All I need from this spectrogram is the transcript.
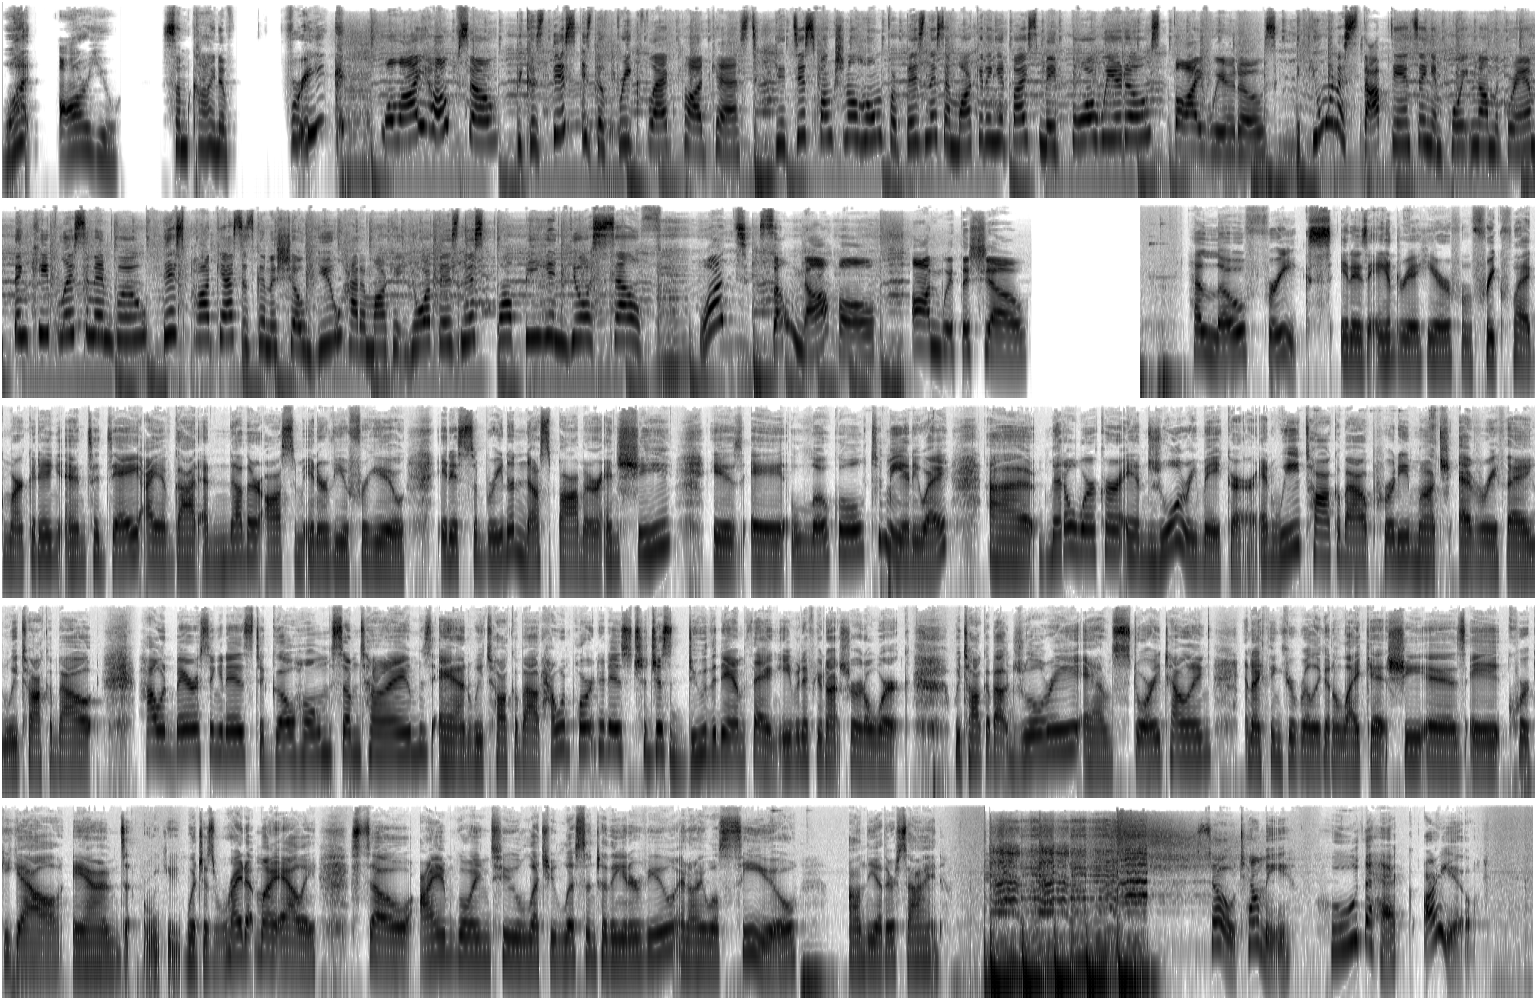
What are you? Some kind of freak? Well, I hope so, because this is the Freak Flag Podcast, your dysfunctional home for business and marketing advice made for weirdos by weirdos. If you want to stop dancing and pointing on the gram, then keep listening, boo. This podcast is going to show you how to market your business while being yourself. What? So novel. On with the show. Hello, freaks. It is Andrea here from Freak Flag Marketing, and today I have got another awesome interview for you. It is Sabrina Nussbaumer, and she is a local, to me anyway, uh, metal worker and jewelry maker. And we talk about pretty much everything. We talk about how embarrassing it is to go home sometimes, and we talk about how important it is to just do the damn thing, even if you're not sure it'll work. We talk about jewelry and storytelling, and I think you're really going to like it. She is a quirky gal, and which is right up my alley. So I am going to let you listen to the interview, and I will see you on the other side. So tell me, who the heck are you?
